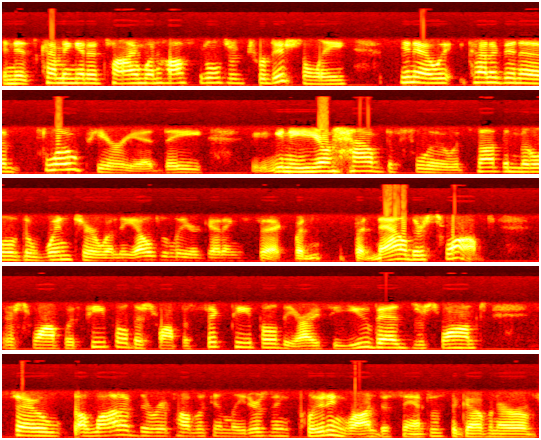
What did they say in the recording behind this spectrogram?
And it's coming at a time when hospitals are traditionally, you know, kind of in a slow period. They you know you don't have the flu. It's not the middle of the winter when the elderly are getting sick. But but now they're swamped. They're swamped with people. They're swamped with sick people. The icu beds are swamped. So a lot of the Republican leaders, including Ron DeSantis, the governor of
